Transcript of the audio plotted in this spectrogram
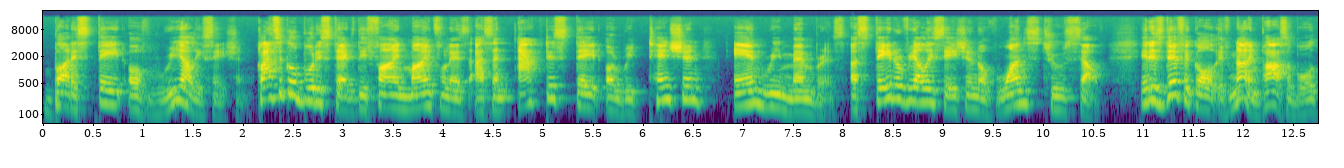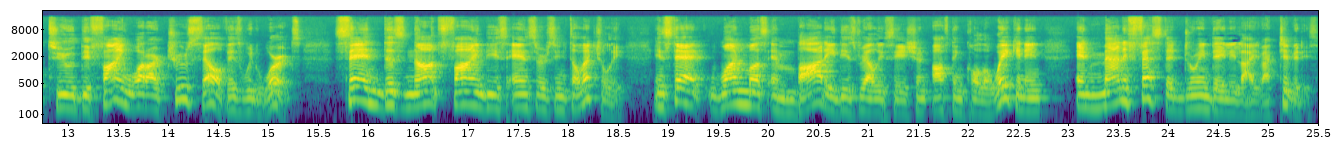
but a state of realization. Classical Buddhist texts define mindfulness as an active state of retention and remembrance, a state of realization of one's true self. It is difficult, if not impossible, to define what our true self is with words. Zen does not find these answers intellectually. Instead, one must embody this realization, often called awakening, and manifested during daily life activities.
